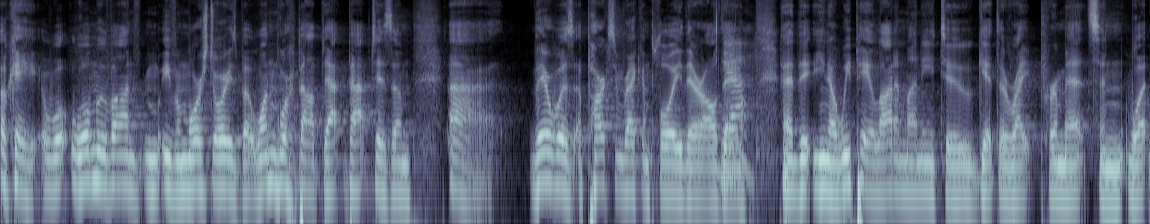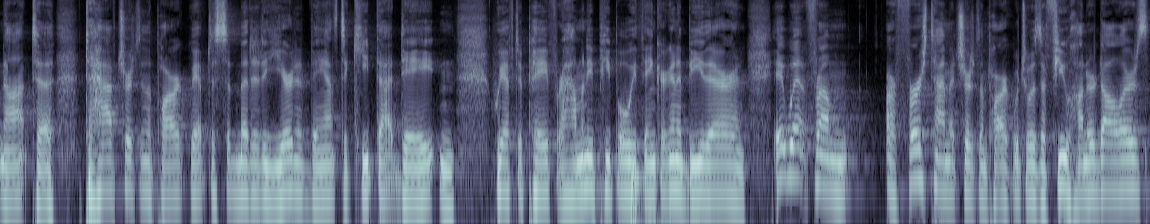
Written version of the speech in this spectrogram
okay, we'll, we'll move on from even more stories, but one more about baptism. Uh, there was a Parks and Rec employee there all day. Yeah. And the, you know, we pay a lot of money to get the right permits and whatnot to to have church in the park. We have to submit it a year in advance to keep that date, and we have to pay for how many people we think are going to be there. And it went from our first time at church in the park, which was a few hundred dollars.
